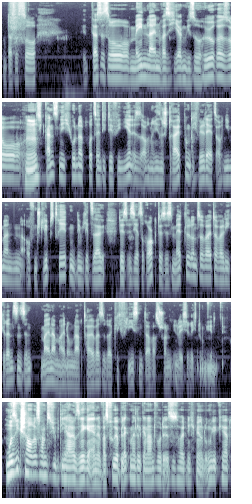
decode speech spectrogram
Und das ist so, das ist so Mainline, was ich irgendwie so höre, so. Hm. Ich kann es nicht hundertprozentig definieren, es ist auch ein riesen Streitpunkt. Ich will da jetzt auch niemanden auf den Schlips treten, indem ich jetzt sage, das ist jetzt Rock, das ist Metal und so weiter, weil die Grenzen sind meiner Meinung nach teilweise wirklich fließend, da was schon in welche Richtung geht. Musikgenres haben sich über die Jahre sehr geändert. Was früher Black Metal genannt wurde, ist es heute nicht mehr und umgekehrt.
